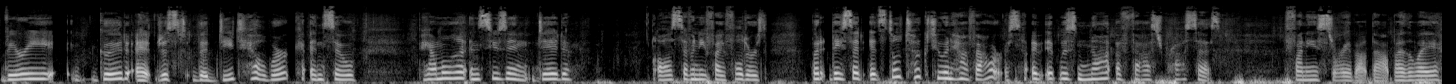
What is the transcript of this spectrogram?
very good at just the detail work. And so Pamela and Susan did all 75 folders, but they said it still took two and a half hours. It was not a fast process. Funny story about that. By the way,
